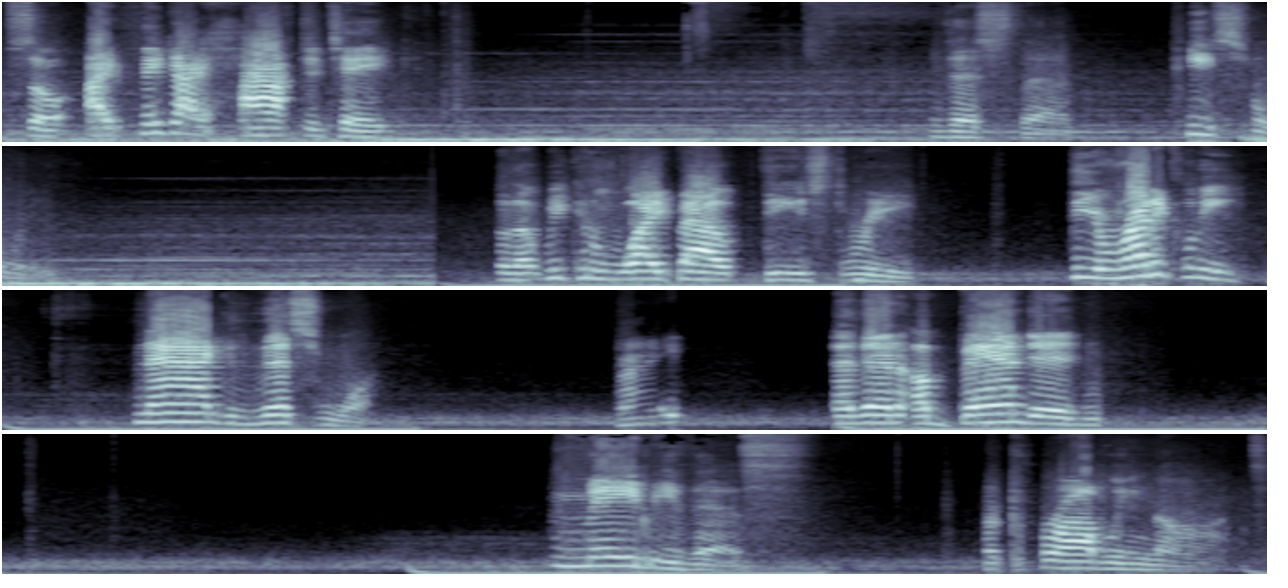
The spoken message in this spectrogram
so I think I have to take this then. Peacefully. So that we can wipe out these three. Theoretically, snag this one. Right? And then abandon maybe this. But probably not.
